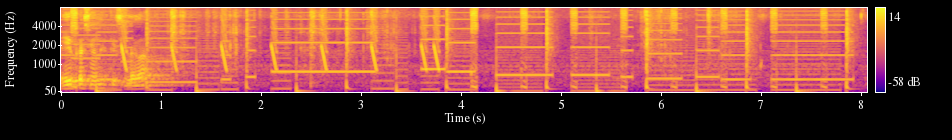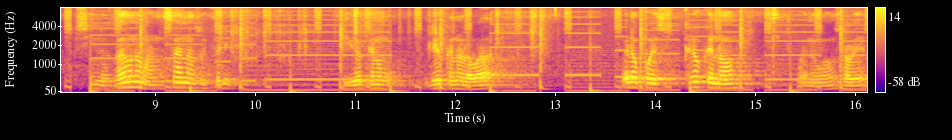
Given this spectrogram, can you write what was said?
hay ocasiones que se la da. Que no, que no la va a dar. Bueno, pues creo que no. Bueno, vamos a ver.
